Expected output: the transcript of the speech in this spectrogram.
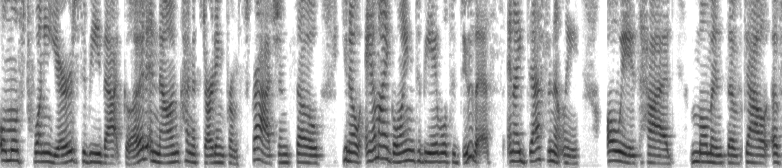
almost 20 years to be that good and now I'm kind of starting from scratch and so you know am I going to be able to do this and I definitely always had moments of doubt, of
